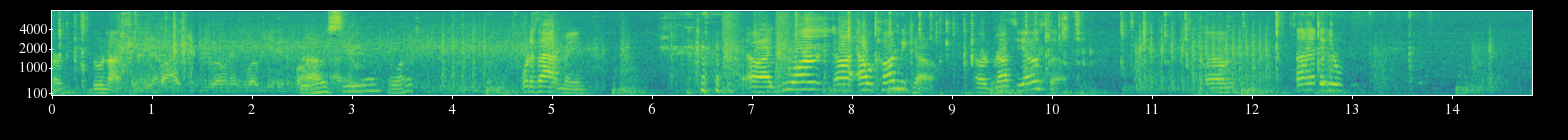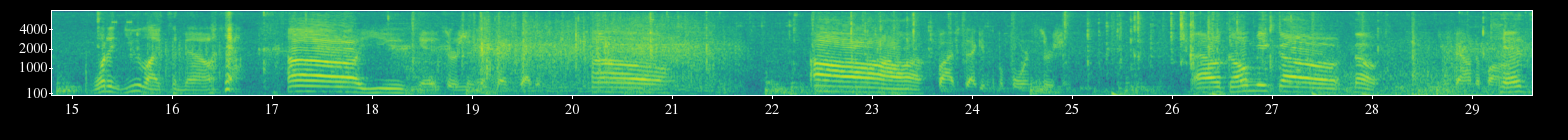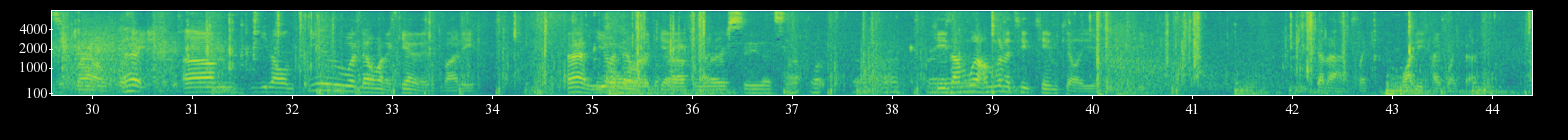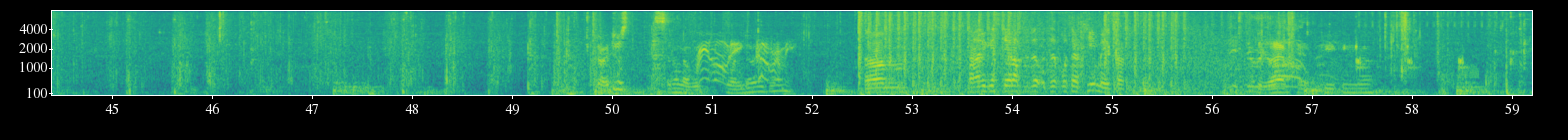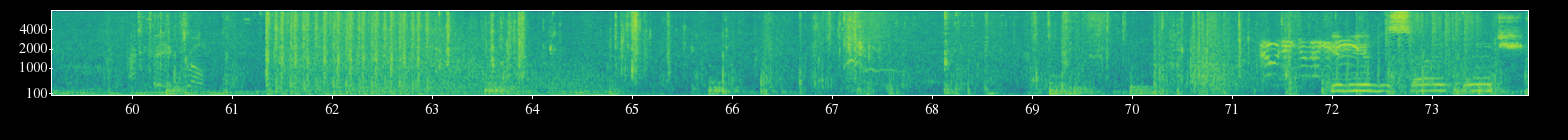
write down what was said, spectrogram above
Or Una Serio. advised your drone has located a Bruno bomb. cereal? What? What does that mean? uh, you aren't uh, El Comico or Gracioso. Um, either. Wouldn't you like to know? oh, you kid. Insertion in 10. Oh. Oh. 5 seconds before insertion. El Comico. No, You found a bomb. kids. Make Well, location and defuse um, you don't. You would know what a kid is, buddy. Uh, you would know what a Lord kid have is. mercy, that's not what the fuck. Jeez, I'm, I'm gonna te- team kill you. Dead ass. Like, why do you type like that? Do I just sit on the wi- window again? Um, trying to get stand off with, with, with our teammates. Is that him peeking though? Get me in the side, bitch.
